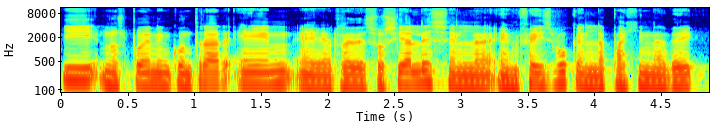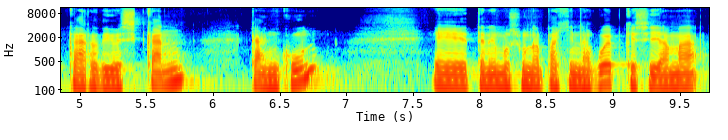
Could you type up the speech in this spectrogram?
y nos pueden encontrar en redes sociales, en, en, Facebook, en la página de CardioScan Cancún. tenemos una página web que se llama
